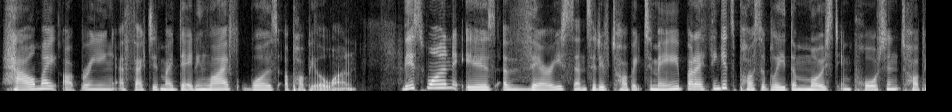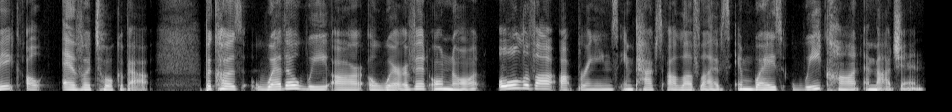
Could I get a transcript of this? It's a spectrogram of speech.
how my upbringing affected my dating life was a popular one. This one is a very sensitive topic to me, but I think it's possibly the most important topic I'll ever talk about. Because whether we are aware of it or not, all of our upbringings impact our love lives in ways we can't imagine.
